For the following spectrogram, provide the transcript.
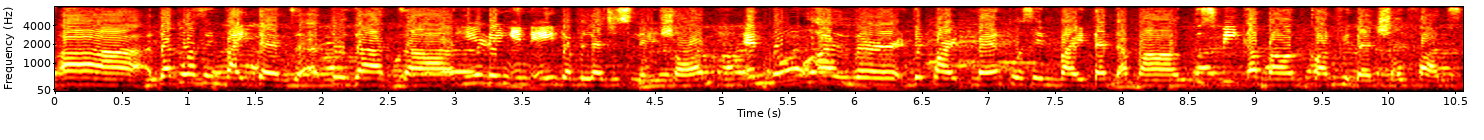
uh, that was invited to that uh, hearing in aid of legislation, and no other department was invited about to speak about confidential funds.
